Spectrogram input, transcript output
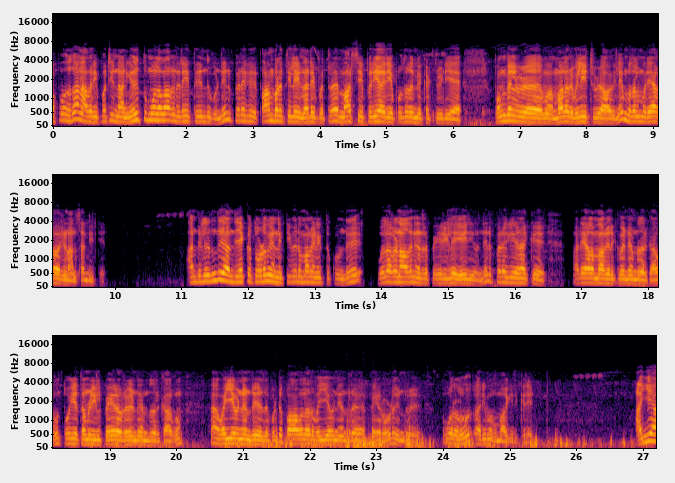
அப்போது தான் அவரை பற்றி நான் எழுத்து மூலமாக நிறைய தெரிந்து கொண்டேன். பிறகு தாம்பரத்திலே நடைபெற்ற மார்க்சிய பெரியாரிய பொதுவுடைமை கட்சியினுடைய பொங்கல் மலர் வெளியீட்டு விழாவிலே முதல் முறையாக அவரை நான் சந்தித்தேன். அன்றிலிருந்து அந்த இயக்கத்தோடும் என்னை தீவிரமாக இணைத்து கொண்டு உலகநாதன் என்ற பெயரிலே எழுதி வந்தேன். பிறகு எனக்கு அடையாளமாக இருக்க வேண்டும் என்பதற்காகவும் தூய தமிழில் பெயர் வர வேண்டும் என்பதற்காகவும் வையவன் என்று எழுதப்பட்டு பாவலர் வையவன் என்ற பெயரோடு இன்று ஓரளவு அறிமுகமாக இருக்கிறேன். ஐயா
